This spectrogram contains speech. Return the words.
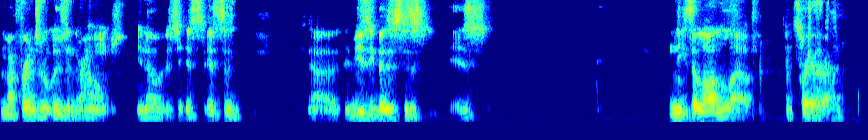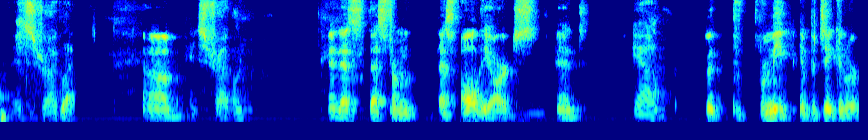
My friends are losing their homes. You know, it's it's, it's a uh, the music business is is needs a lot of love and it's prayer. Struggling. It's struggling. Um, it's struggling. And that's that's from that's all the arts and yeah. But for me in particular,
